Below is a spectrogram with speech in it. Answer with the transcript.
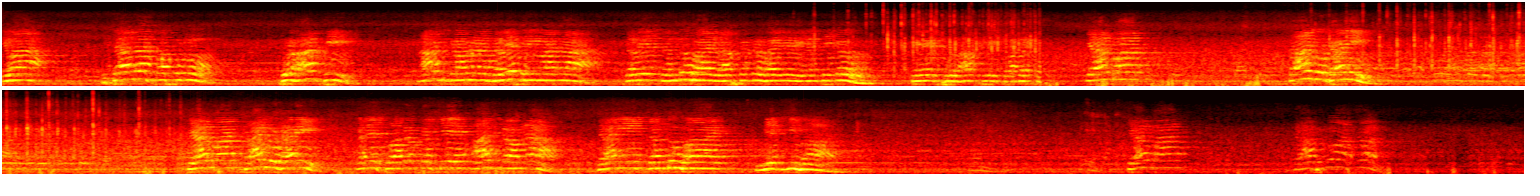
એવા વિશાલદાસ બાપુનું પુરહારથી આજ ગામના દવે પરિવારના દવે ચંદુભાઈ રાજકરભાઈને વિનંતી કરું કે પુરહારથી સ્વાગત ત્યારબાદ સાંઈ ઓઢાણી ત્યારબાદ સાંઈ ઓઢાણી અને સ્વાગત કરશે આજ ગામના જાણી ચંદુભાઈ, મેઘજીભાઈ. ત્યારબાદ ગાભનું આસન.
